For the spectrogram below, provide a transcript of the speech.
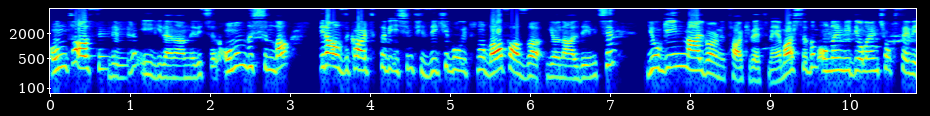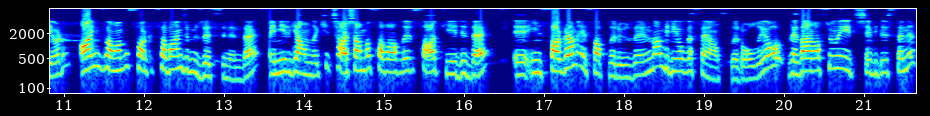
Onu tavsiye ederim ilgilenenler için. Onun dışında birazcık artık tabii işin fiziki boyutuna daha fazla yöneldiğim için Yogi Melbourne'ü takip etmeye başladım. Onların videolarını çok seviyorum. Aynı zamanda Sakıp Sabancı Müzesi'nin de Emirgan'daki çarşamba sabahları saat 7'de e, Instagram hesapları üzerinden bir yoga seansları oluyor. Rezervasyona yetişebilirseniz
